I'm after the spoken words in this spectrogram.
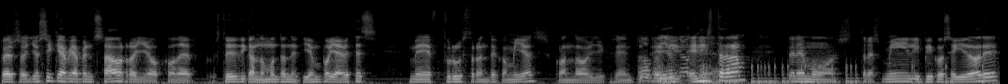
Pero eso, yo sí que había pensado, rollo, joder, estoy dedicando un montón de tiempo y a veces me frustro, entre comillas, cuando, qué sé, en, tu- No, pero yo en- creo en que- Instagram tenemos 3.000 y pico seguidores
